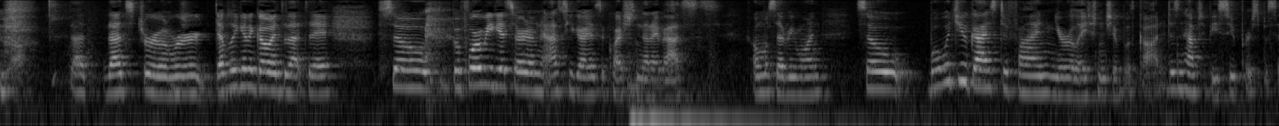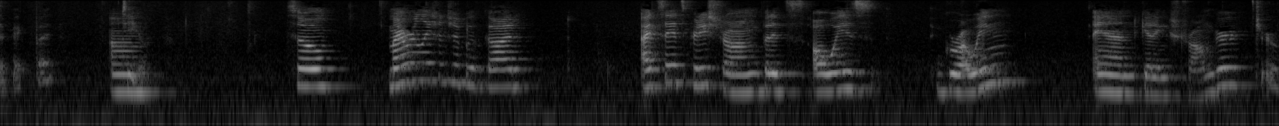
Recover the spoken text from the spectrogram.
That that's true, and we're definitely gonna go into that today. So before we get started, I'm gonna ask you guys a question that I've asked almost everyone. So, what would you guys define your relationship with God? It doesn't have to be super specific, but Um, to you. So, my relationship with God, I'd say it's pretty strong, but it's always growing and getting stronger. True.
